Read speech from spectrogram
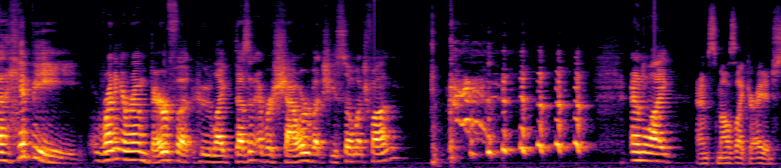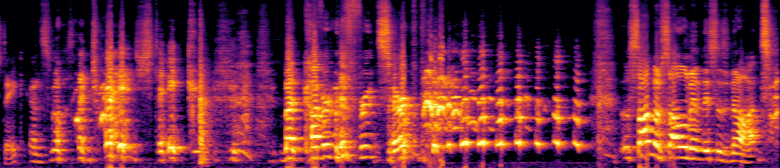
a hippie running around barefoot who like doesn't ever shower, but she's so much fun. and like and smells like dry aged steak. and smells like dry aged steak, but covered with fruit syrup. the Song of Solomon, this is not.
